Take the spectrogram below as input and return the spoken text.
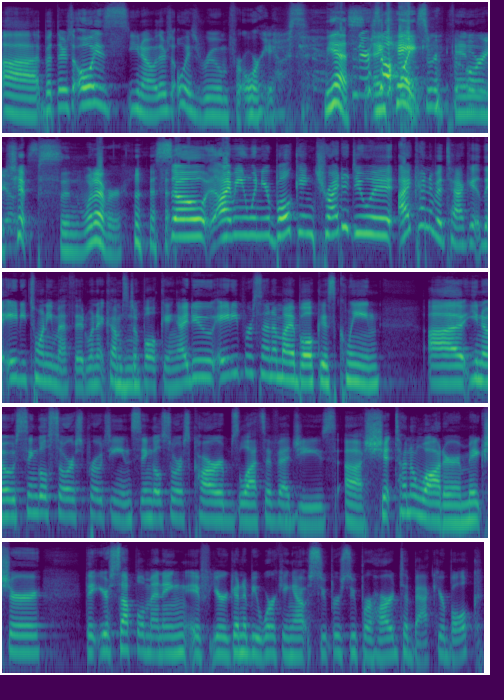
Uh, but there's always, you know, there's always room for Oreos. Yes. There's and always room for and Oreos. chips and whatever. so, I mean, when you're bulking, try to do it. I kind of attack it the 80 20 method when it comes to bulking. I do 80% of my bulk is clean. Uh, you know, single source protein, single source carbs, lots of veggies, uh, shit ton of water. Make sure that you're supplementing if you're going to be working out super, super hard to back your bulk,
